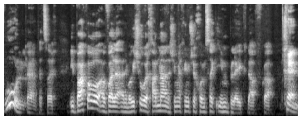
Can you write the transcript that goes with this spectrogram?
בול. כן, אתה צריך. איבאקה, אבל אני מרגיש שהוא אחד מהאנשים היחידים שיכולים לשחק עם בלייק דווקא. כן,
